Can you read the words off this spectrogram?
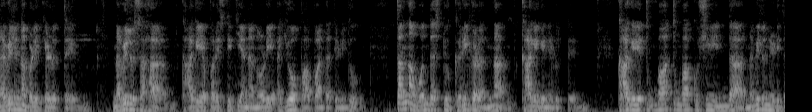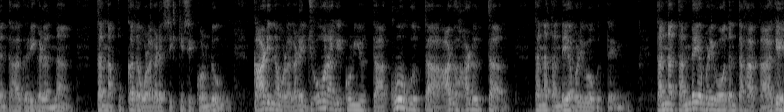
ನವಿಲಿನ ಬಳಿ ಕೇಳುತ್ತೆ. ನವಿಲು ಸಹ ಕಾಗೆಯ ಪರಿಸ್ಥಿತಿಯನ್ನು ನೋಡಿ, ಅಯ್ಯೋ ಪಾಪ ಅಂತ ತಿಳಿದು ತನ್ನ ಒಂದಷ್ಟು ಗರಿಗಳನ್ನು ಕಾಗೆಗೆ ನೀಡುತ್ತೆ. ಕಾಗೆ ತುಂಬಾ ತುಂಬಾ ಖುಷಿಯಿಂದ ನವಿಲು ನೀಡಿದಂತಹ ಗರಿಗಳನ್ನು ತನ್ನ ಪುಕ್ಕದ ಒಳಗಡೆ ಸಿಕ್ಕಿಸಿಕೊಂಡು ಕಾಡಿನ ಒಳಗಡೆ ಜೋರಾಗಿ ಕುಣಿಯುತ್ತಾ, ಕೂಗುತ್ತಾ, ಹಾಡು ಹಾಡುತ್ತಾ ತನ್ನ ತಂದೆಯ ಬಳಿ ಹೋಗುತ್ತೆ. ತನ್ನ ತಂದೆಯ ಬಳಿ ಹೋದಂತಹ ಕಾಗೆ,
